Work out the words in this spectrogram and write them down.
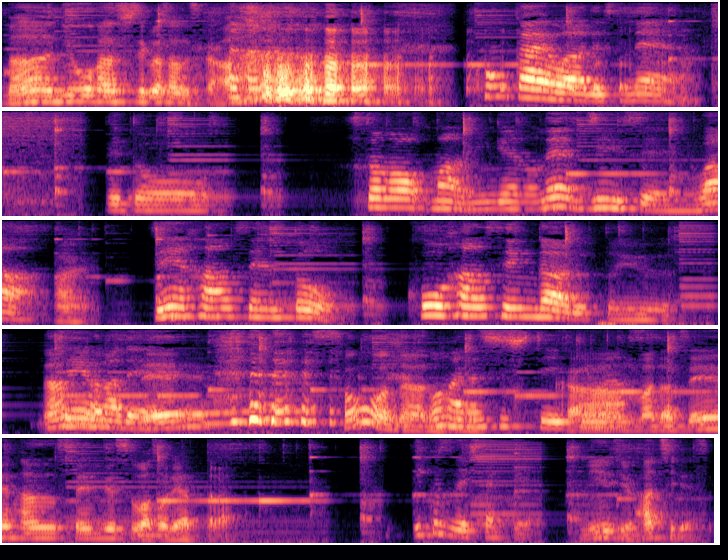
ー、何をお話ししてくださるんですか？今回はですね、えっ、と、人の、まあ人間のね、人生にははい。前半戦と後半戦があるというテーマで。でそうなんお話ししていきます。まだ前半戦ですわそれやったら。いくつでしたっ28です。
